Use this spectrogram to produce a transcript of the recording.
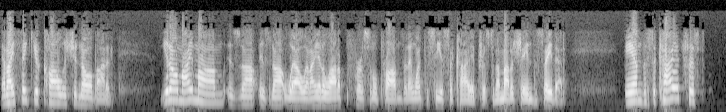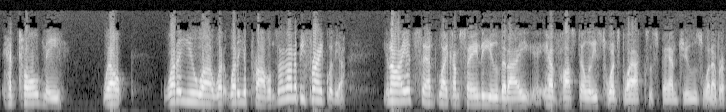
and I think your callers should know about it. You know, my mom is not is not well, and I had a lot of personal problems, and I went to see a psychiatrist, and I'm not ashamed to say that. And the psychiatrist had told me, "Well, what are you uh, what what are your problems?" I'm going to be frank with you. You know, I had said, like I'm saying to you, that I have hostilities towards blacks, Hispanic, Jews, whatever.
